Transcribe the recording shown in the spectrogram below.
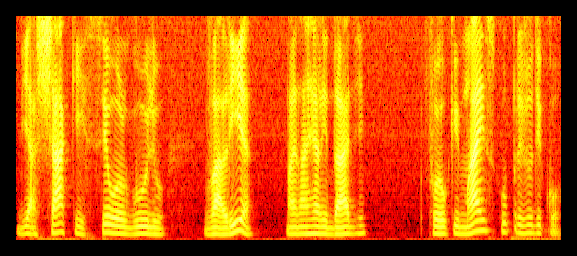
de achar que seu orgulho valia, mas na realidade foi o que mais o prejudicou.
